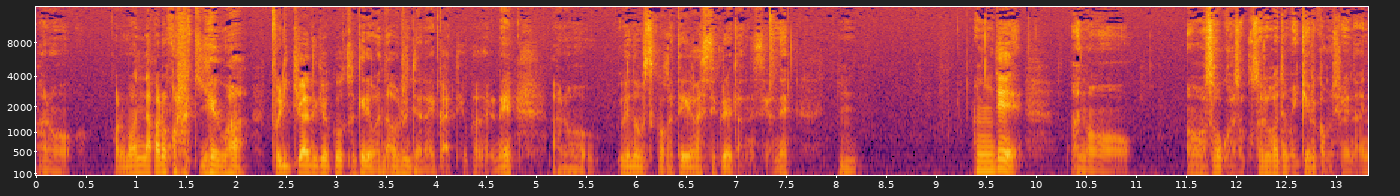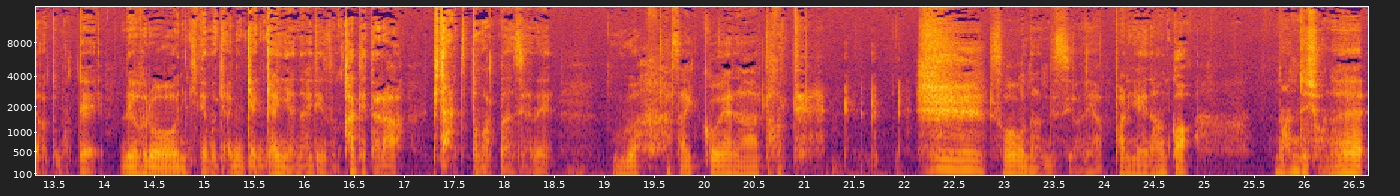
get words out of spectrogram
あのこの真ん中のこの機嫌はプリキュアの曲をかければ治るんじゃないかっていうことでね。あの上の息子が提案してくれたんですよね。うん、であのああそうかそうか。それはでもいけるかもしれないなと思って。でお風呂に来てもギャンギャンギャンギャン泣いてるのかけたらピタッと止まったんですよね。うわ最高やなと思って。そうなんですよね。やっぱりねなんかなんでしょうね。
